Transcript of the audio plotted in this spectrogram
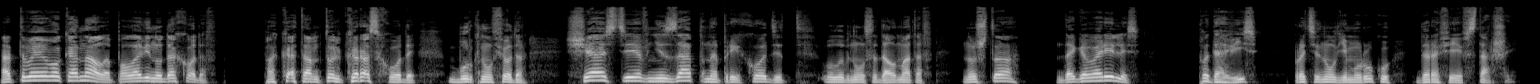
«От твоего канала половину доходов. «Пока там только расходы», — буркнул Федор. «Счастье внезапно приходит», — улыбнулся Долматов. «Ну что, договорились?» «Подавись», — протянул ему руку Дорофеев-старший.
